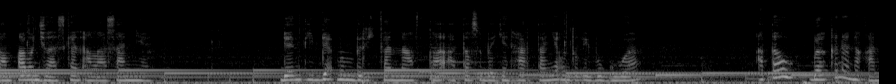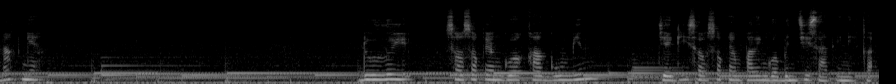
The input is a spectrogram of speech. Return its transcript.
tanpa menjelaskan alasannya dan tidak memberikan nafkah atau sebagian hartanya untuk ibu gue atau bahkan anak-anaknya. Dulu sosok yang gue kagumin jadi sosok yang paling gue benci saat ini kak.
